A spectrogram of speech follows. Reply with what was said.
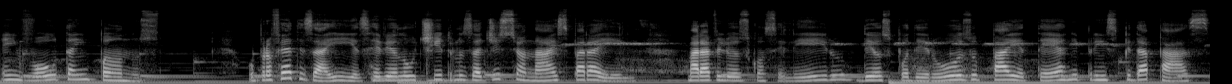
envolta em panos. O profeta Isaías revelou títulos adicionais para ele: Maravilhoso Conselheiro, Deus Poderoso, Pai Eterno e Príncipe da Paz,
